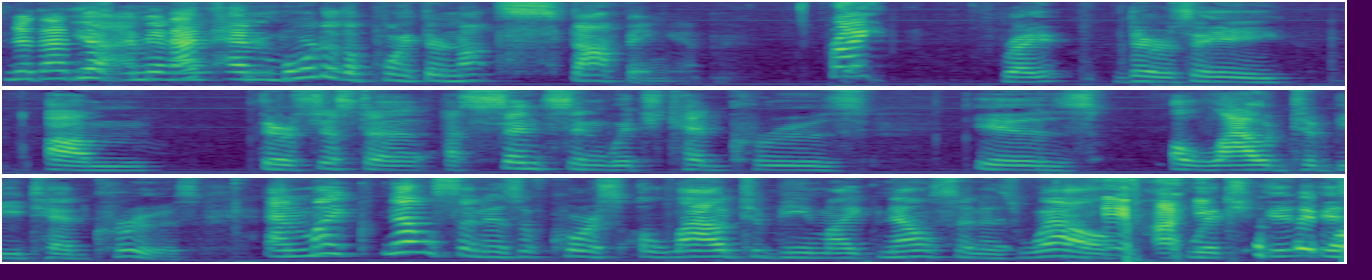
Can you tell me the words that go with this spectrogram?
no, that's Yeah, I mean, and, and more to the point, they're not stopping him. Right. right? There's a um, there's just a, a sense in which Ted Cruz is allowed to be Ted Cruz. And Mike Nelson is, of course, allowed to be Mike Nelson as well, Hey, which i- is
